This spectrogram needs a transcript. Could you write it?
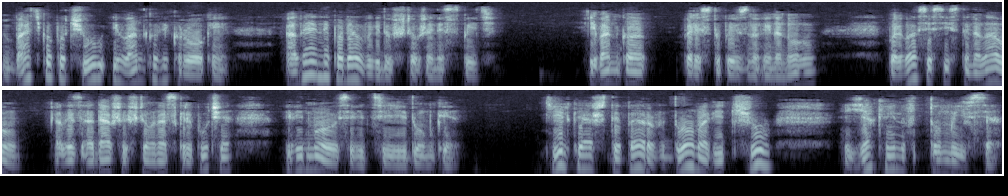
Батько почув Іванкові кроки, але не подав виду, що вже не спить. Іванко переступив з ноги на ногу, поривався сісти на лаву, але, згадавши, що вона скрипуча, відмовився від цієї думки. Тільки аж тепер вдома відчув, як він втомився.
